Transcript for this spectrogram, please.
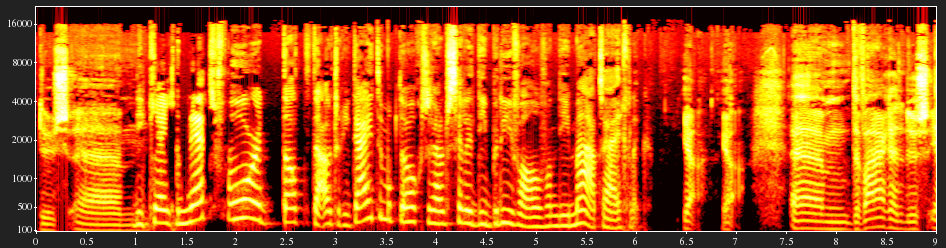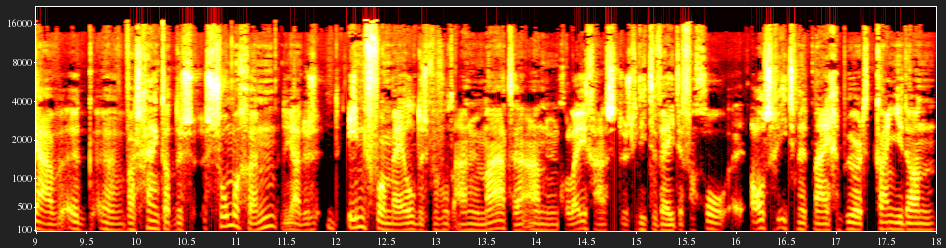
Dus, um... Die kreeg net voordat de autoriteiten hem op de hoogte zouden stellen, die brief al van die maat eigenlijk. Ja, ja. Um, er waren dus, ja, uh, uh, waarschijnlijk dat dus sommigen, ja, dus informeel, dus bijvoorbeeld aan hun maten, aan hun collega's, dus lieten weten van, goh, als er iets met mij gebeurt, kan je dan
